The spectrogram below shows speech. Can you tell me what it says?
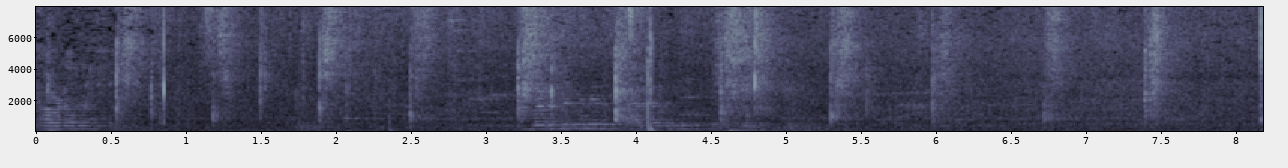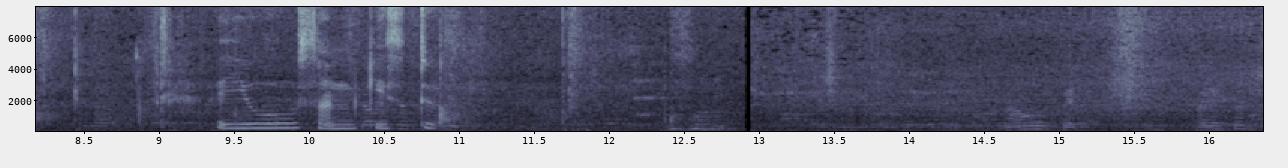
അവിടെ നിൽക്കും ഇങ്ങനെ ഒരു സ്ഥലം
